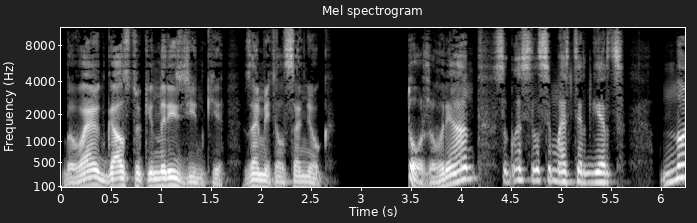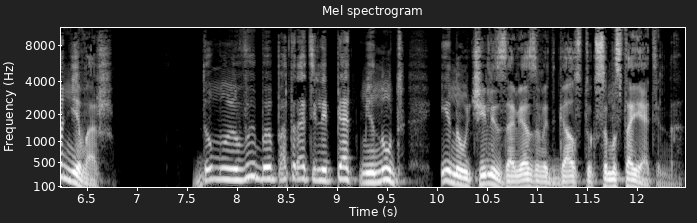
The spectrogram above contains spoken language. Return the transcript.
«Бывают галстуки на резинке», — заметил Санек. «Тоже вариант», — согласился мастер Герц, — «но не ваш. Думаю, вы бы потратили пять минут и научились завязывать галстук самостоятельно».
